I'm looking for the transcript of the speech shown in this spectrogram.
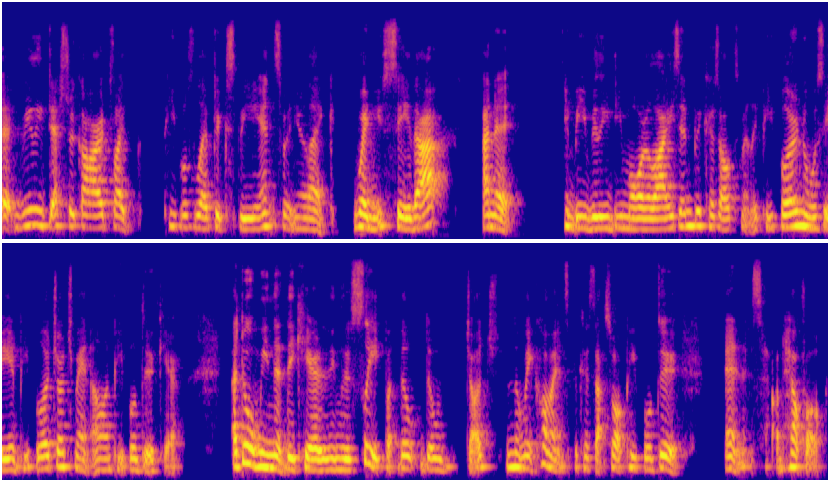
it really disregards like people's lived experience when you're like, when you say that. And it can be really demoralizing because ultimately people are nosy and people are judgmental and people do care. I don't mean that they care and they lose sleep, but they'll they'll judge and they'll make comments because that's what people do and it's unhelpful.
